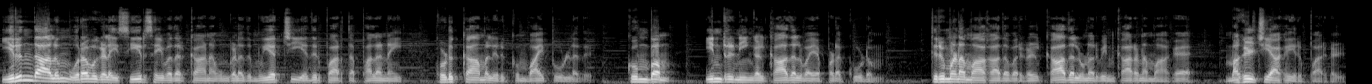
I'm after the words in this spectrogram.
இருந்தாலும் உறவுகளை சீர் செய்வதற்கான உங்களது முயற்சி எதிர்பார்த்த பலனை கொடுக்காமல் இருக்கும் வாய்ப்பு உள்ளது. கும்பம் இன்று நீங்கள் காதல் வயப்படக்கூடும். திருமணமாகாதவர்கள் காதல் உணர்வின் காரணமாக மகிழ்ச்சியாக இருப்பார்கள்.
